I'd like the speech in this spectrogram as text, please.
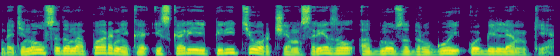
дотянулся до напарника и скорее перетер, чем срезал одну за другой обе лямки.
